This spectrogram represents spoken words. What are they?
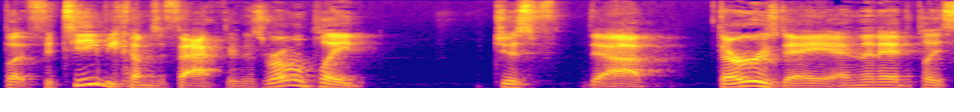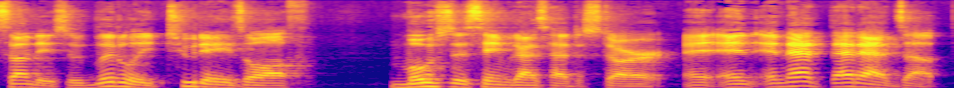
but fatigue becomes a factor because Roma played just uh, Thursday and then they had to play Sunday. So literally two days off. Most of the same guys had to start, and and, and that that adds up.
